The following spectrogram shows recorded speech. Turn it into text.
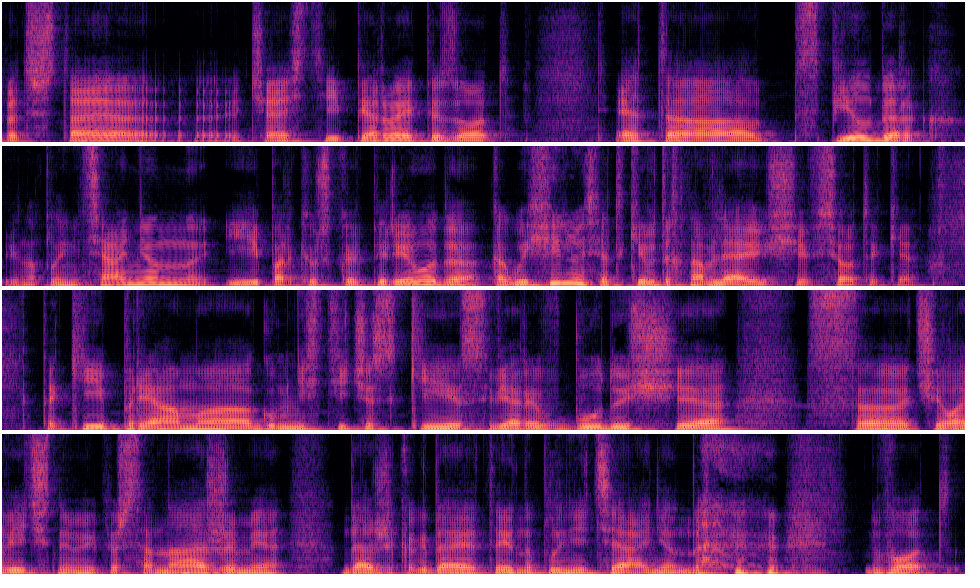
5, 6 часть и первый эпизод это Спилберг, инопланетянин и парк периода. Как бы фильмы все таки вдохновляющие все таки Такие прямо гуманистические, с верой в будущее, с человечными персонажами, даже когда это инопланетянин. Вот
